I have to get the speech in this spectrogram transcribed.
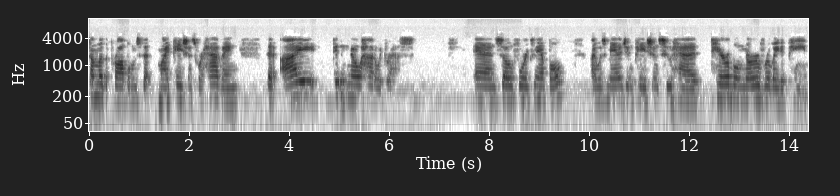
some of the problems that my patients were having that I didn't know how to address. And so, for example, I was managing patients who had terrible nerve related pain.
